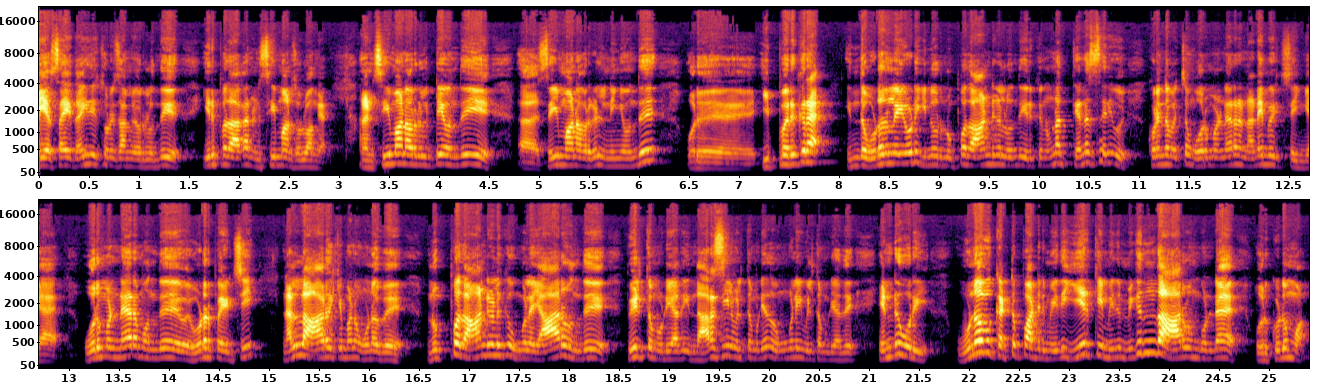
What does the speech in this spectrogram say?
ஐயா சை தைரிய துரைசாமி அவர்கள் வந்து இருப்பதாக அண்ணன் சீமான் சொல்லுவாங்க. அண்ணன் சீமான் அவர்கள்ட்டே வந்து சீமான் அவர்கள் நீங்கள் வந்து ஒரு இப்போ இருக்கிற இந்த உடல்நிலையோடு இன்னொரு முப்பது ஆண்டுகள் வந்து இருக்கணும்னா தினசரி குறைந்தபட்சம் ஒரு மணி நேரம் நடைபயிற்சி செய்யுங்க. ஒரு மணி நேரம் வந்து உடற்பயிற்சி நல்ல ஆரோக்கியமான உணவு. முப்பது ஆண்டுகளுக்கு உங்களை யாரும் வந்து வீழ்த்த முடியாது. இந்த அரசியல் வீழ்த்த முடியாது உங்களையும் வீழ்த்த முடியாது என்று ஒரு உணவு கட்டுப்பாட்டின் மீது இயற்கை மீது மிகுந்த ஆர்வம் கொண்ட ஒரு குடும்பம்.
